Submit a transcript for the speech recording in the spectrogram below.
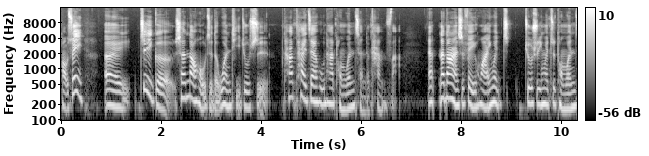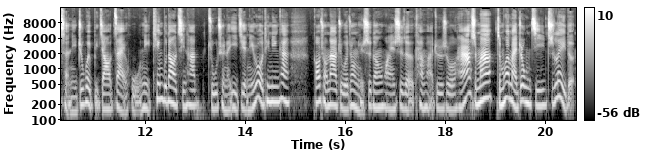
好，所以呃，这个山道猴子的问题就是。他太在乎他同温层的看法，那那当然是废话，因为就是因为这同温层，你就会比较在乎，你听不到其他族群的意见。你如果听听看高雄那几位这种女士跟黄医师的看法，就是说啊什么怎么会买重疾之类的。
